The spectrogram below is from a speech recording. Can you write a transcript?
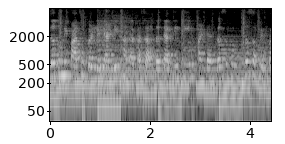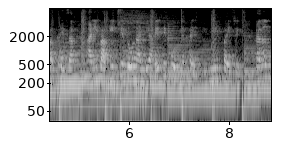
जर तुम्ही पाच उकडलेली अंडी खाणार असाल तर त्यातील तीन अंड्यांचा फक्त सफेद भाग खायचा आणि बाकीची दोन अंडी आहेत ती पूर्ण खायची पाहिजे. कारण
